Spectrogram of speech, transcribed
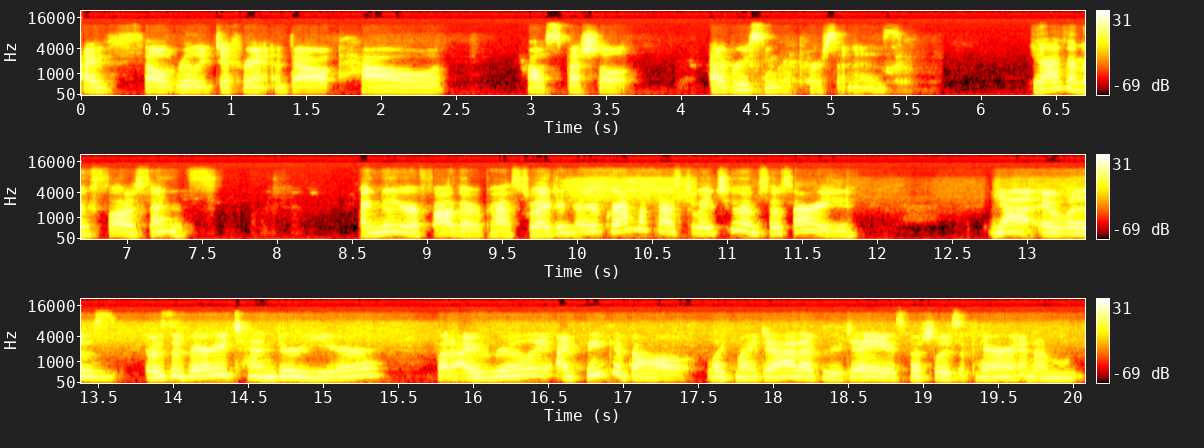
i've felt really different about how how special every single person is. Yeah that makes a lot of sense. I knew your father passed away. I didn't know your grandma passed away too. I'm so sorry. Yeah it was it was a very tender year but I really I think about like my dad every day, especially as a parent, and I'm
